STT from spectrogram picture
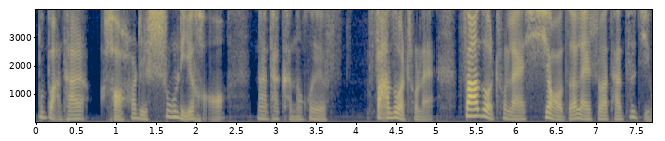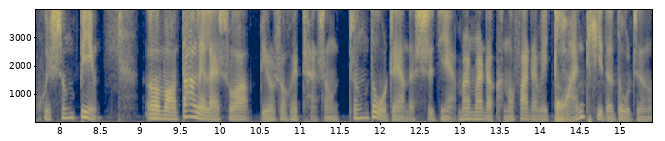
不把它好好的梳理好，那它可能会发作出来。发作出来，小则来说他自己会生病。呃，往大了来说，比如说会产生争斗这样的事件，慢慢的可能发展为团体的斗争，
